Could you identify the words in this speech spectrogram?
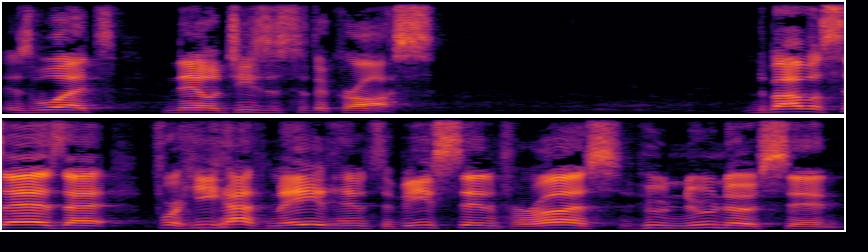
is what nailed Jesus to the cross. The Bible says that, For he hath made him to be sin for us who knew no sin,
